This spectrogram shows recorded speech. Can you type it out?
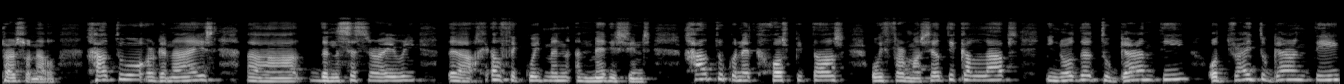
personnel, how to organize uh, the necessary uh, health equipment and medicines, how to connect hospitals with pharmaceutical labs in order to guarantee or try to guarantee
